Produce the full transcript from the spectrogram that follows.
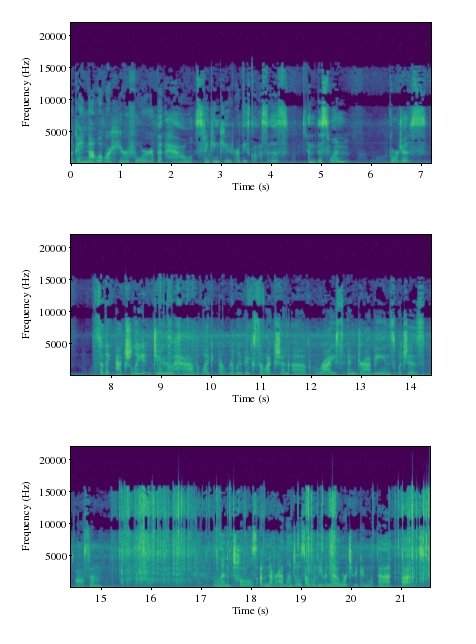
Okay, not what we're here for, but how stinking cute are these glasses? And this one, gorgeous. So they actually do have like a really big selection of rice and dry beans, which is awesome. Lentils, I've never had lentils. I wouldn't even know where to begin with that, but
